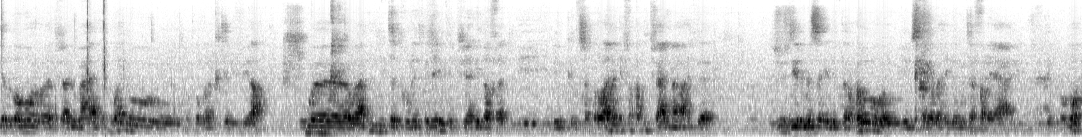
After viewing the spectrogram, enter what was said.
ديال الأمور تفاعلوا مع الإخوان وربما نختلف فيها وعدد من التدخلات كذلك كانت فيها إضافات اللي يمكن نشكروها لكن فقط نتفاعل مع واحد جوج ديال المسائل اللي طرحوا وهي مسألة واحدة متفرعة ديال الأمور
